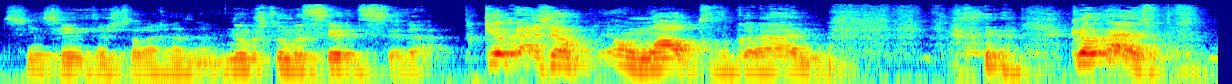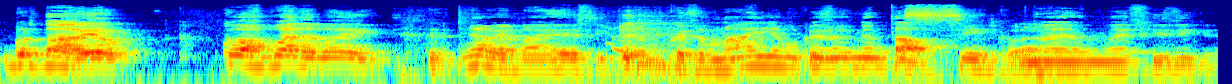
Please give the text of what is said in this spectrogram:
Sim, sim, tens toda a razão. Não costuma ser de ser. ah, Porque aquele gajo é um, é um alto do caralho. aquele gajo, não, eu da bem. Não, é mais, é, assim, é uma coisa má e é uma coisa mental. Sim, claro. Não é, não é física.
